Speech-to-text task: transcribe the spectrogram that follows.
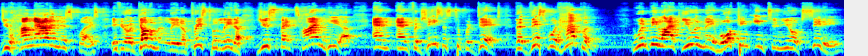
you hung out in this place. If you're a government leader, priesthood leader, you spent time here. And, and for Jesus to predict that this would happen would be like you and me walking into New York City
